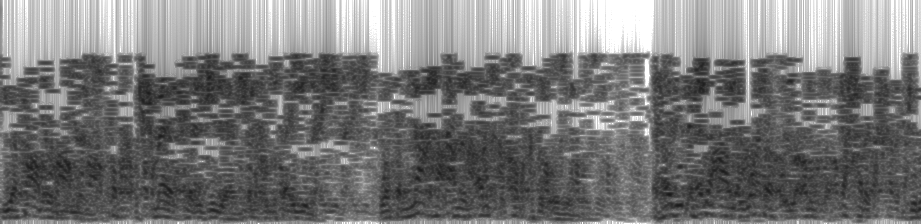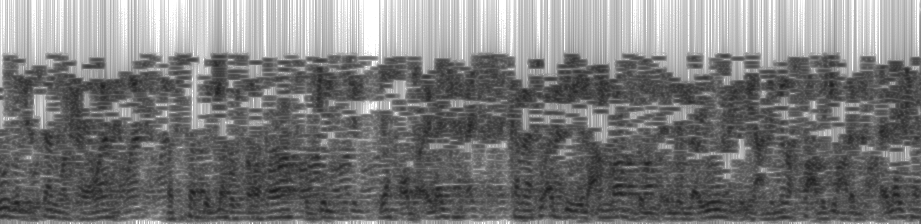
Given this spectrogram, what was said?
هي تعبر من طبقه الحمايه الخارجيه الطبقه المتأيدة وتمنعها عن الأرض طبقه الاوزون هذه الأشعة لو وصلت إلى الأرض تحرق جلود الإنسان والحيوان وتسبب له السرطانات والجلد يصعب علاجها كما تؤدي إلى أمراض العيون يعني من الصعب جدا علاجها.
